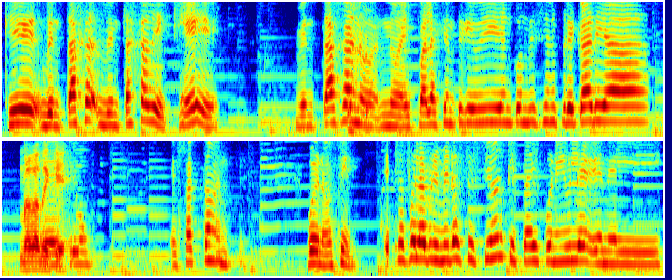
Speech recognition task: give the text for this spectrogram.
¿Qué, ventaja, ¿Ventaja de qué? Ventaja no, no es para la gente que vive en condiciones precarias. ¿Mago de eh, qué? un- Exactamente. Bueno, en fin, esa fue la primera sesión que está disponible en el,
